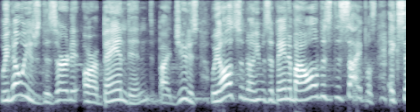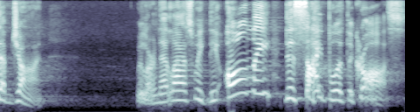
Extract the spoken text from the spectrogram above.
We know he was deserted or abandoned by Judas. We also know he was abandoned by all of his disciples except John. We learned that last week. The only disciple at the cross,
